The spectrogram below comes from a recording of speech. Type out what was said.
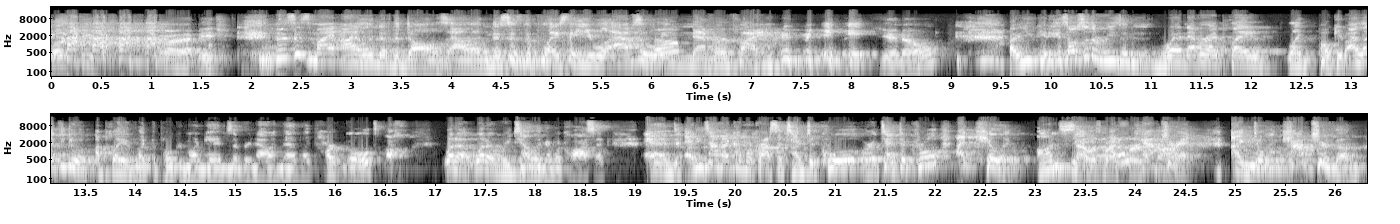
Well. I'm going to that beach. This is my island of the dolls, Alan. This is the place that you will absolutely Nope. never find me. You know? Are you kidding? It's also the reason whenever I play like Pokemon, I like to do a, a play of like the Pokemon games every now and then, like Heart Gold. Oh, what a what a retelling of a classic! And anytime I come across a Tentacool or a Tentacruel, I kill it on sight. That was my I don't first capture thought. it. I don't capture them.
